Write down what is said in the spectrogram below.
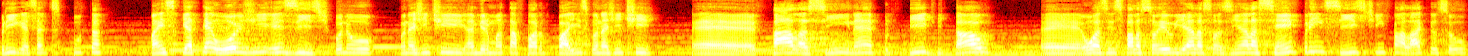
briga, essa disputa, mas que até hoje existe. Quando, eu, quando a gente, a minha irmã está fora do país, quando a gente é, fala assim, né, por vídeo e tal, é, ou às vezes fala só eu e ela sozinha, ela sempre insiste em falar que eu sou o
